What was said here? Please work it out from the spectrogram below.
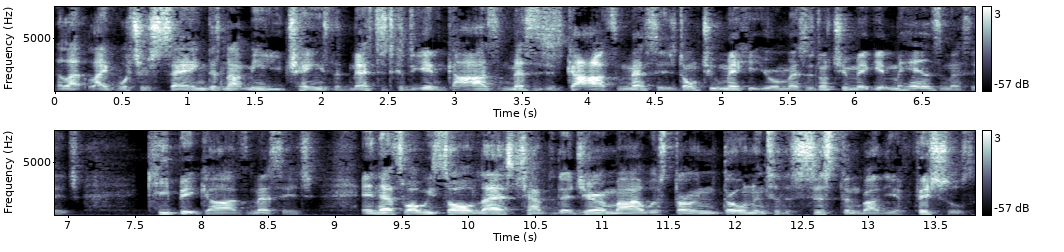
like, what you're saying does not mean you change the message. Because again, God's message is God's message. Don't you make it your message. Don't you make it man's message. Keep it God's message. And that's why we saw last chapter that Jeremiah was thrown, thrown into the cistern by the officials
